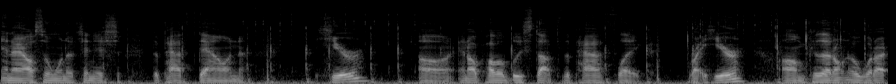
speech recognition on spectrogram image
And I also want to finish the path down here. Uh, and I'll probably stop the path like right here. Because um, I don't know what I,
